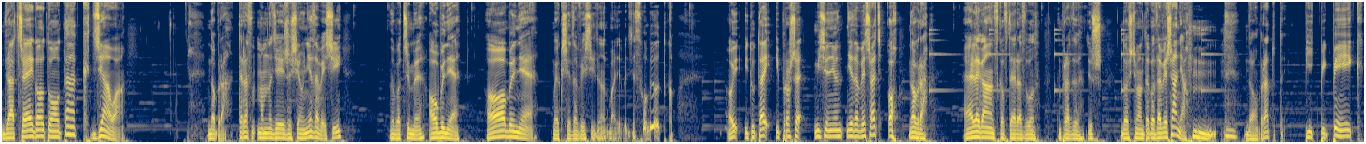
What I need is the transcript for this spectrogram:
Dlaczego to tak działa? Dobra, teraz mam nadzieję, że się nie zawiesi. Zobaczymy. Oby nie. Oby nie. Bo jak się zawiesi, to normalnie będzie słabiutko. Oj, i tutaj, i proszę mi się nie, nie zawieszać. O, dobra. Elegancko w teraz, bo naprawdę już dość mam tego zawieszania. dobra, tutaj. Pik, pik, pik.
